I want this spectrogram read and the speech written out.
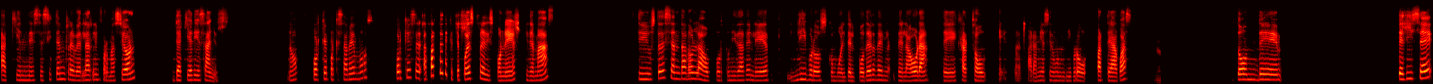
a quien necesiten revelar la información de aquí a 10 años, ¿no? ¿Por qué? Porque sabemos, porque se- aparte de que te puedes predisponer y demás, si ustedes se han dado la oportunidad de leer libros como el del poder de la hora de Eckhart Tolle, que para mí ha sido un libro parteaguas, Claro. donde te dice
